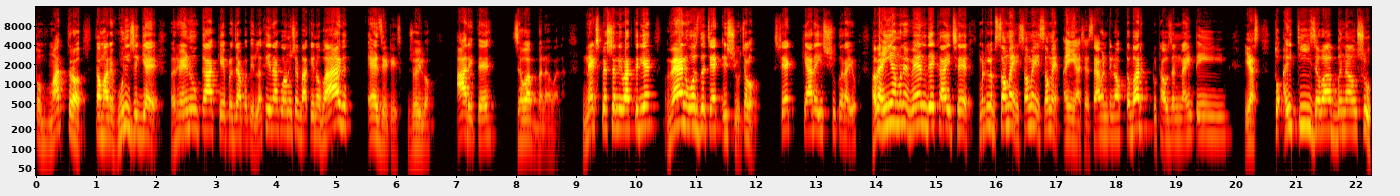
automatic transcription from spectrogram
તો માત્ર તમારે હુની જગ્યાએ રેણુકા કે પ્રજાપતિ લખી નાખવાનું છે. બાકીનો ભાગ એઝ ઇટ ઇઝ જોઈ લો. આ રીતે જવાબ બનાવવાના. નેક્સ્ટ ક્વેશ્ચનની વાત કરીએ. When was the cheque issue ચલો ચેક ક્યારે ઇસ્યુ કરાયો? હવે અહીંયા મને વેન દેખાય છે. મતલબ સમય સમય સમય. અહીંયા છે seventeen October two thousand nineteen yes તો અહીંથી જવાબ બનાવશું.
